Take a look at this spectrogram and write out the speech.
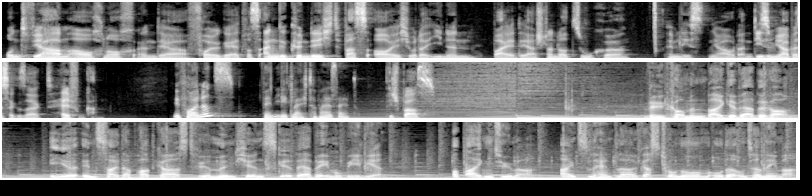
Und wir haben auch noch in der Folge etwas angekündigt, was euch oder Ihnen bei der Standortsuche im nächsten Jahr oder in diesem Jahr besser gesagt helfen kann. Wir freuen uns, wenn ihr gleich dabei seid. Viel Spaß. Willkommen bei Gewerberaum, Ihr Insider-Podcast für Münchens Gewerbeimmobilien. Ob Eigentümer, Einzelhändler, Gastronom oder Unternehmer.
